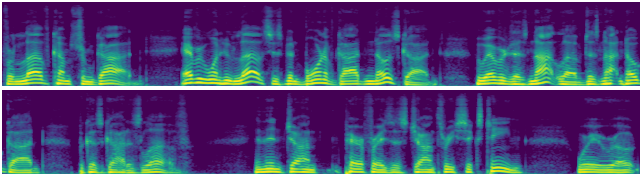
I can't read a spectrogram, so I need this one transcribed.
for love comes from God. Everyone who loves has been born of God and knows God. Whoever does not love does not know God, because God is love. And then John paraphrases John three sixteen, where he wrote,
